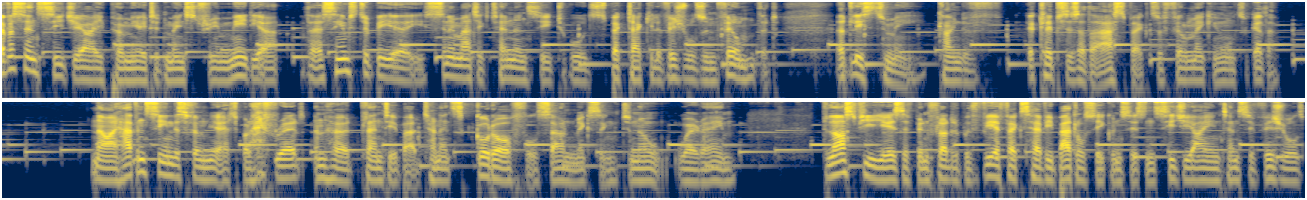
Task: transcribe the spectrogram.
Ever since CGI permeated mainstream media, there seems to be a cinematic tendency towards spectacular visuals in film that, at least to me, kind of eclipses other aspects of filmmaking altogether. Now, I haven't seen this film yet, but I've read and heard plenty about Tenet's god awful sound mixing to know where to aim. The last few years have been flooded with VFX heavy battle sequences and CGI intensive visuals.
